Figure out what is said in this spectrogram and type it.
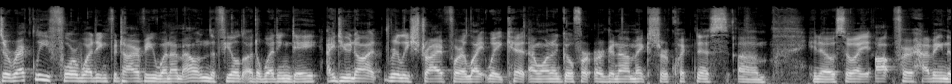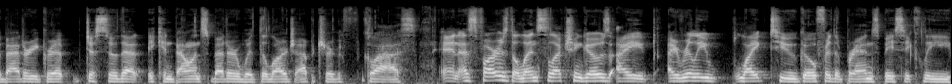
directly for wedding photography, when I'm out in the field on a wedding day, I do not really strive for a lightweight kit. I want to go for ergonomics or quickness. Um, you know, so I opt for having the battery grip just so that it can balance better with the large aperture glass. And as far as the lens selection goes, I I really like to go for the brands basically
